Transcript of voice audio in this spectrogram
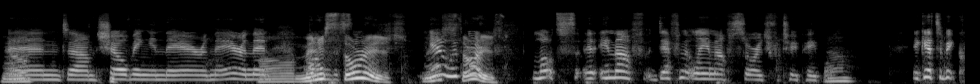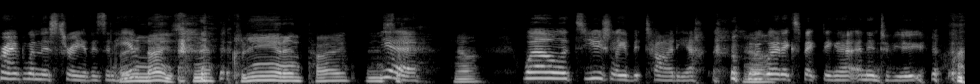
Yeah. and um, shelving in there and there, and then Uh, many the storage. Many Yeah, we've got- lots enough, definitely enough storage for two people. Yeah. It gets a bit cramped when there's three of us in Very here. nice. Yeah. Clean and tight. and Yeah. Yeah. Well, it's usually a bit tidier. we weren't expecting a, an interview.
